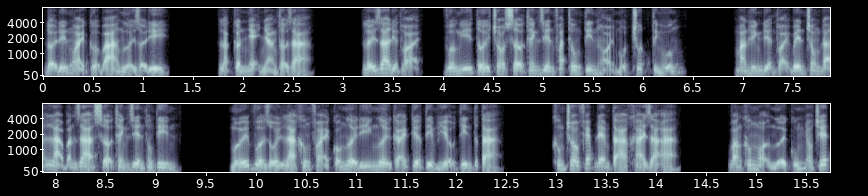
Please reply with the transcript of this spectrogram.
Đợi đến ngoài cửa ba người rời đi, lạc cần nhẹ nhàng thở ra, lấy ra điện thoại, vừa nghĩ tới cho sở thanh diên phát thông tin hỏi một chút tình huống. Màn hình điện thoại bên trong đã là bắn ra sở thanh diên thông tin. Mới vừa rồi là không phải có người đi ngươi cái kia tìm hiểu tin tức ta không cho phép đem ta khai ra a. Bằng không mọi người cùng nhau chết.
